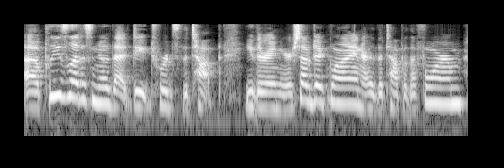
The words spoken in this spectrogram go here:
uh, please let us know that date towards the top, either in your subject line or the top of the form,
